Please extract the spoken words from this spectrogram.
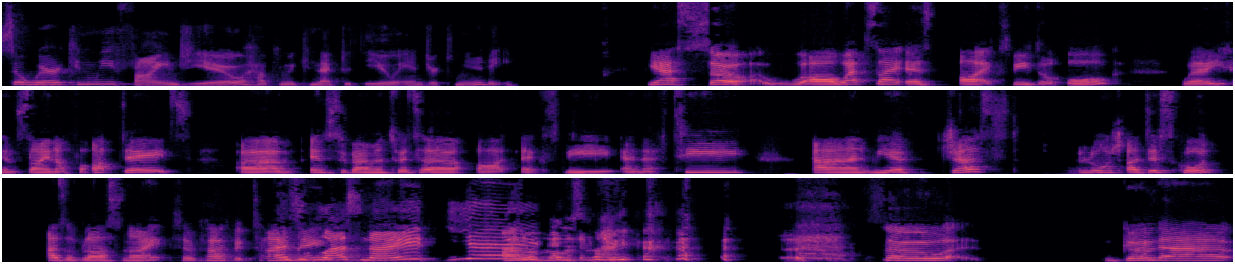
So where can we find you? How can we connect with you and your community? Yes, so our website is artxv.org where you can sign up for updates. Um, Instagram and Twitter, artxvnft. And we have just launched our Discord as of last night. So perfect timing. As of last night? Yay! As of last night. so go there,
